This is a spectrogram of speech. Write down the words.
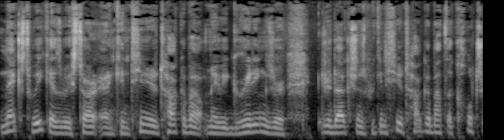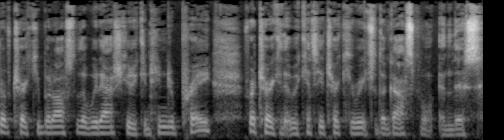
next week as we start and continue to talk about maybe greetings or introductions. We continue to talk about the culture of Turkey, but also that we'd ask you to continue to pray for Turkey, that we can see Turkey reach the gospel in this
